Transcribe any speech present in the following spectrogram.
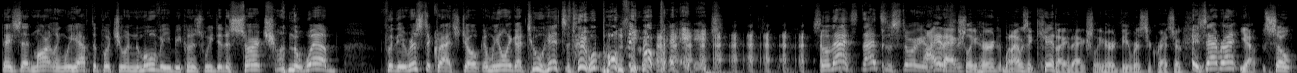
they said, Martling, we have to put you in the movie because we did a search on the web for the aristocrats joke and we only got two hits and they were both your page. so that's that's the story. Of I had actually heard when I was a kid. I had actually heard the aristocrats joke. Is that right? Yeah. So,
